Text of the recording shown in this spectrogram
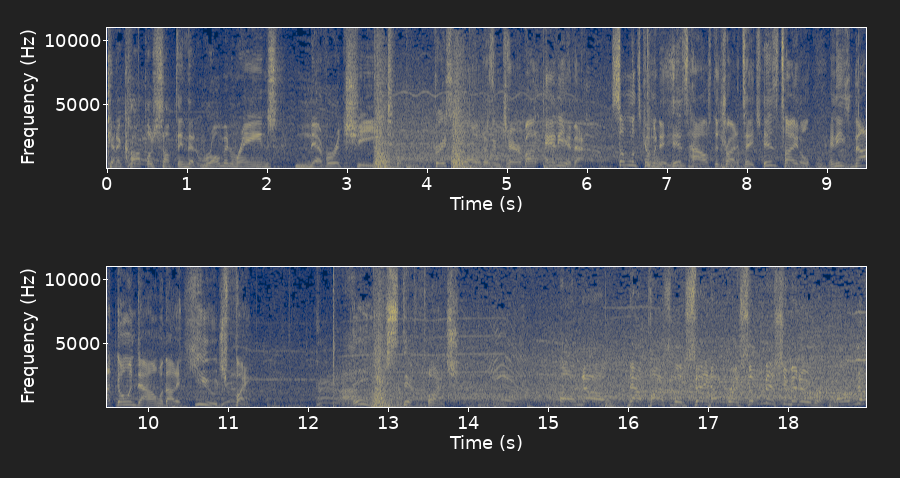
can accomplish something that Roman Reigns never achieved. Grayson Waller doesn't care about any of that. Someone's coming to his house to try to take his title, and he's not going down without a huge fight. Ooh, stiff punch. Oh no, now possibly setting up for a submission maneuver. Oh no,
